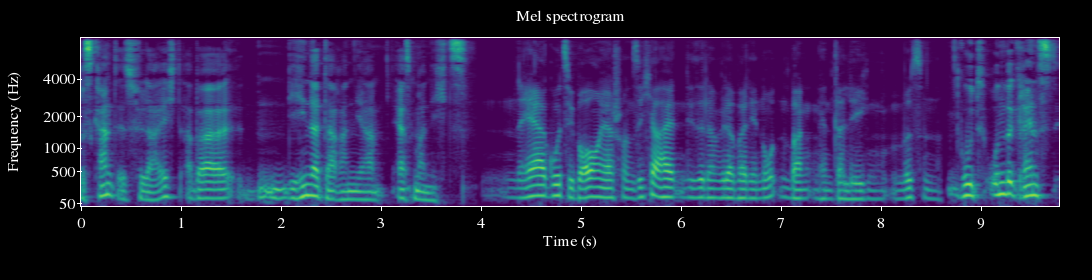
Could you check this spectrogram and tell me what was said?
riskant ist vielleicht, aber die hindert daran ja erstmal nichts. Naja, gut, sie brauchen ja schon Sicherheiten, die sie dann wieder bei den Notenbanken hinterlegen müssen. Gut, unbegrenzt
